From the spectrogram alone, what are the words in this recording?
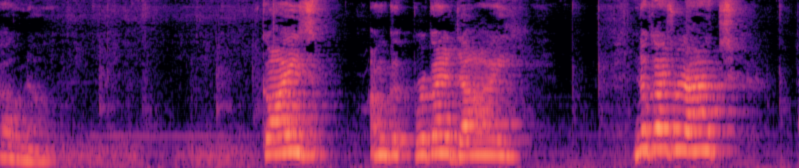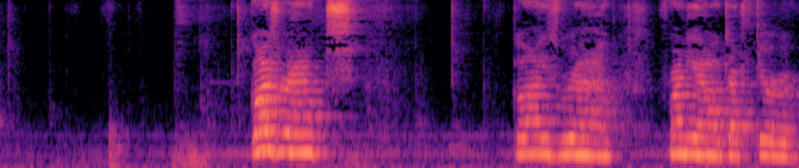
Oh no. Guys, I'm we're gonna die. No, guys, we're out. Guys, we're out. Guys, we're out. Finally out after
